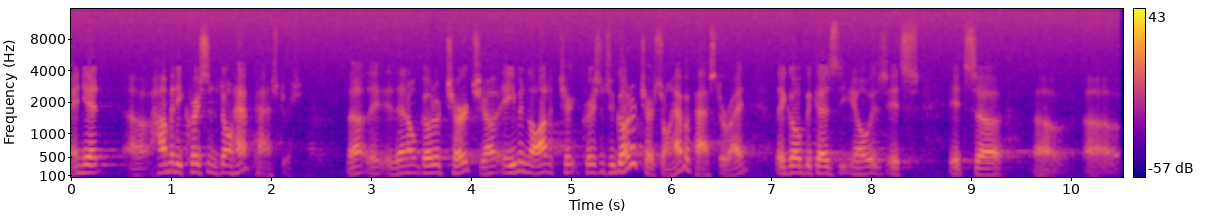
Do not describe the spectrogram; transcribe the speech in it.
And yet, uh, how many Christians don't have pastors? Well, they, they don't go to church. You know, even a lot of ch- Christians who go to church don't have a pastor, right? They go because you know it's it's, it's uh, uh, uh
